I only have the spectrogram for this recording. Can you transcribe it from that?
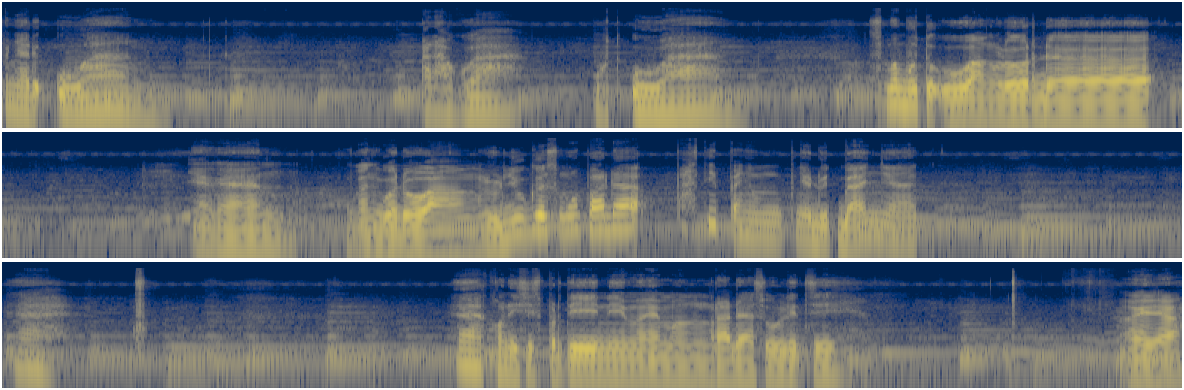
Pengen nyari uang? Karena gue butuh uang. Semua butuh uang lur de. Ya kan? Bukan gue doang. Lu juga semua pada pasti pengen punya duit banyak. Ya kondisi seperti ini memang rada sulit sih. Oh iya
